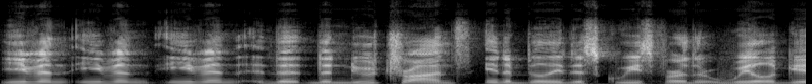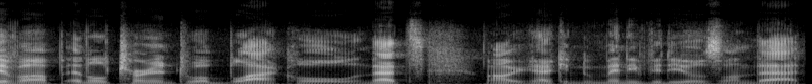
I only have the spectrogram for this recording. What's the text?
even even even the, the neutron's inability to squeeze further will give up and it'll turn into a black hole. And that's I can do many videos on that.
